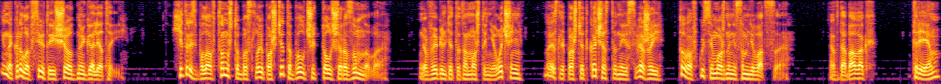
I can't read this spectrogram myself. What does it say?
и накрыла все это еще одной галетой. Хитрость была в том, чтобы слой паштета был чуть толще разумного. Выглядит это, может, и не очень, но если паштет качественный и свежий, то во вкусе можно не сомневаться. Вдобавок... Трем?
